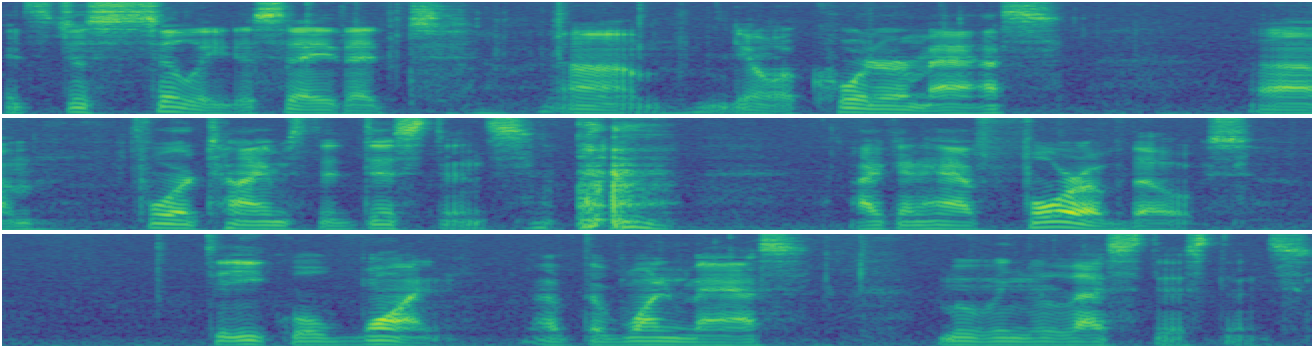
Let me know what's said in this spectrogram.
It's just silly to say that um, you know, a quarter mass, um, four times the distance, I can have four of those to equal one of the one mass moving the less distance.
